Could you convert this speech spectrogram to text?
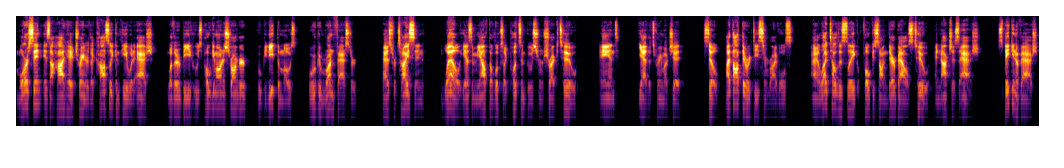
Morrison is a hot headed trainer that constantly competes with Ash, whether it be whose Pokemon is stronger, who can eat the most, or who can run faster. As for Tyson, well, he has a Meowth that looks like Puss in Boots from Shrek 2, and yeah, that's pretty much it. Still, I thought they were decent rivals, and I liked how this league focused on their battles too, and not just Ash. Speaking of Ash,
